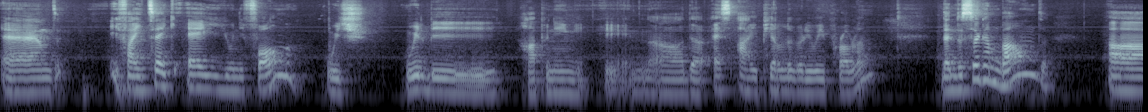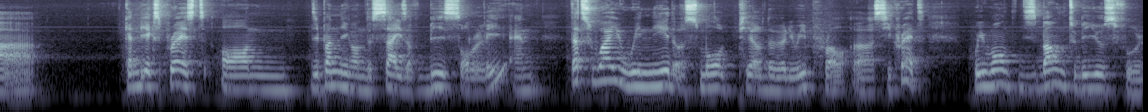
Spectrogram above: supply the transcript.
And if I take a uniform, which will be happening in uh, the SI PLWE problem, then the second bound uh, can be expressed on depending on the size of b solely, and that's why we need a small PLWE pro, uh, secret we want this bound to be useful.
